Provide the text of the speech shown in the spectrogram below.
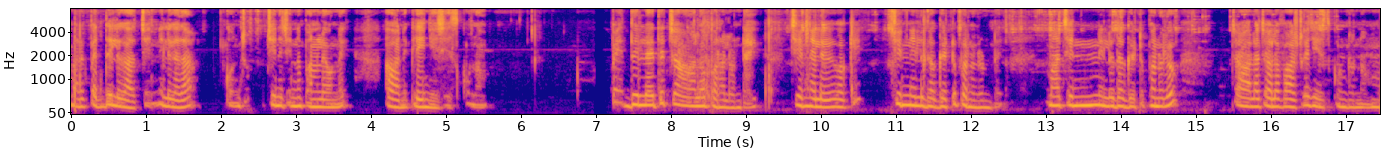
మనకు పెద్ద ఇల్లు కాదు చిన్న ఇల్లు కదా. కొంచెం చిన్న చిన్న పనులే ఉన్నాయి. అవన్నీ క్లీన్ చేసేసుకున్నాం. పెద్ద ఇల్లు అయితే చాలా పనులు ఉంటాయి చిన్న ఇల్లుకి ఇల్లు తగ్గట్టు పనులు ఉంటాయి మా చిన్న తగ్గట్టు పనులు చాలా చాలా ఫాస్ట్గా చేసుకుంటున్నాము.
